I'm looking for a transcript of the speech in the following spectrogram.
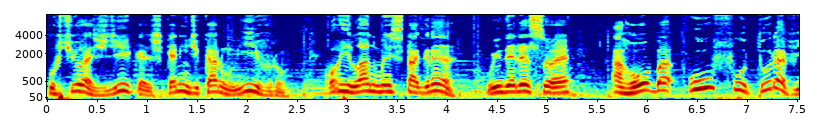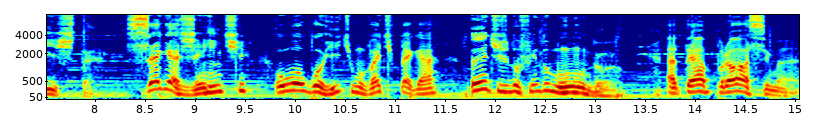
curtiu as dicas? Quer indicar um livro? Corre lá no meu Instagram. O endereço é @ufuturavista. Segue a gente ou o algoritmo vai te pegar antes do fim do mundo. Até a próxima!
